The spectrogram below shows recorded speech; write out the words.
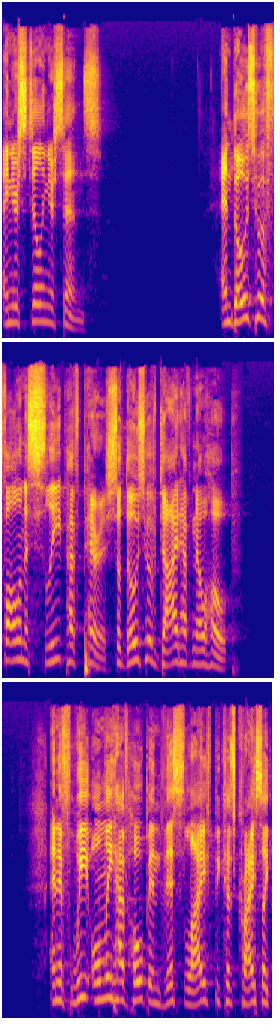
and you're still in your sins. And those who have fallen asleep have perished. So those who have died have no hope. And if we only have hope in this life because Christ, like,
